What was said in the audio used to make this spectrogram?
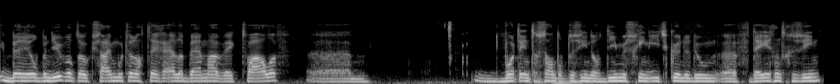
ik ben heel benieuwd, want ook zij moeten nog tegen Alabama, week 12. Um, het wordt interessant om te zien of die misschien iets kunnen doen, uh, verdedigend gezien.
